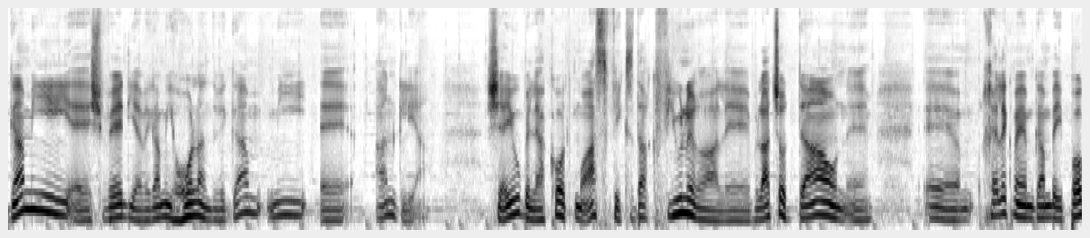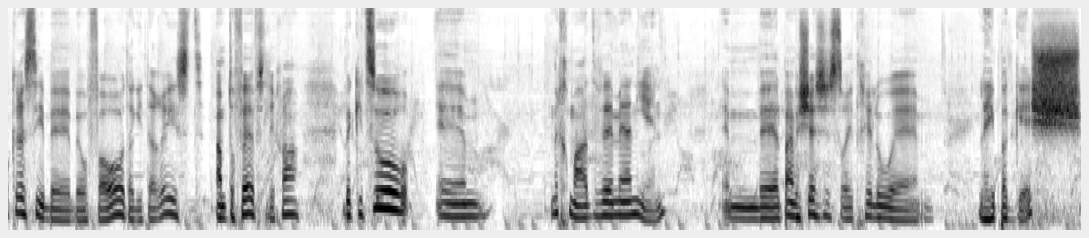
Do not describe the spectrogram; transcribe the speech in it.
גם משוודיה וגם מהולנד וגם מאנגליה, שהיו בלהקות כמו Asphyx, Dark Funeral, Bloodshot Dawn, חלק מהם גם ב Hypocrisy, בהופעות, הגיטריסט, המתופף, סליחה. בקיצור, אה, נחמד ומעניין. הם ב-2016 התחילו uh, להיפגש,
